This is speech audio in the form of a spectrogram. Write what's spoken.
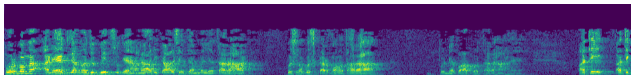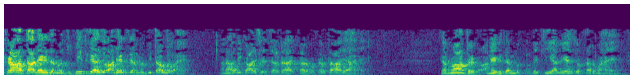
पूर्व में अनेक जन्म जो बीत चुके हैं, अनादिकाल से जन्म लेता रहा, कुछ न कुछ कर्म होता रहा पुण्य पाप होता रहा है। अति, अतिक्रांत अनेक जन्म जो बीत गया, जो अनेक जन्म बीता हुआ है, अनादिकाल से चल रहा है, कर्म करता आया है जन्मांतर अनेक जन्म में किया गया जो कर्म है।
